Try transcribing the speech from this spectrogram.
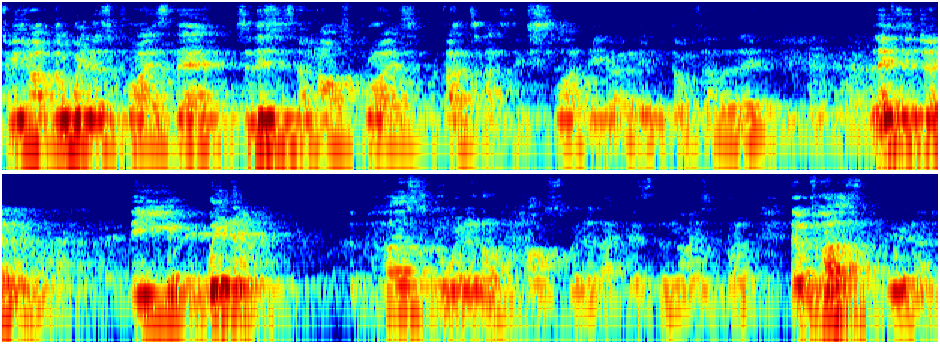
Do we have the winner's prize there? So this is the house prize. Fantastic. Slightly early with Dr. Halliday. Ladies and gentlemen, the winner, the personal winner, not the house winner, that gets the nice prize. The personal winner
